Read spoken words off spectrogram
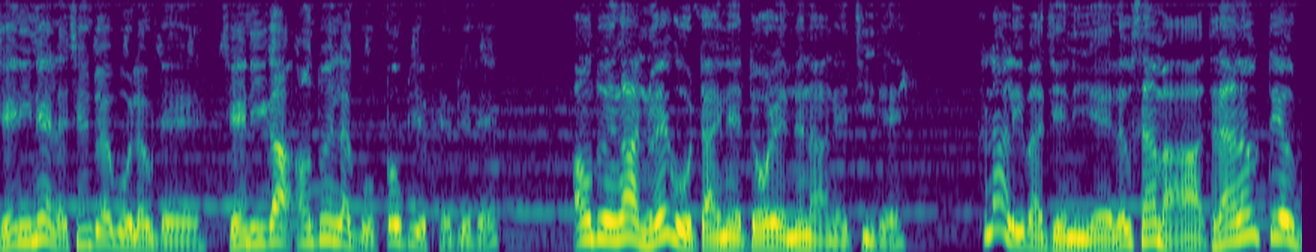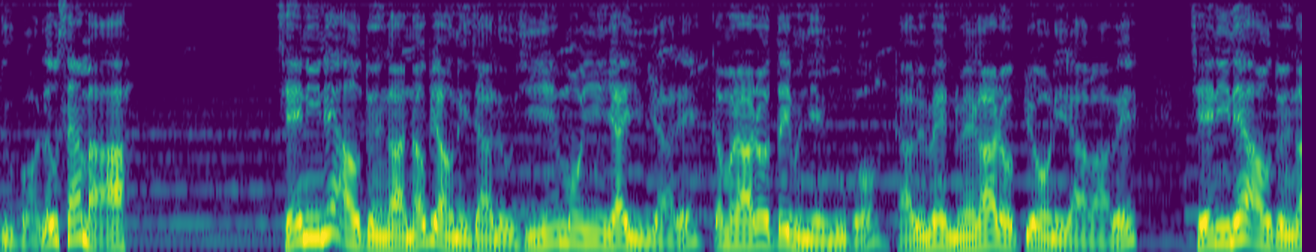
ဂျယ်နီနဲ့လက်ချင်းတွဲဖို့လုပ်တယ်။ဂျယ်နီကအောင်တွင်လက်ကိုပုတ်ပစ်ဖယ်ပစ်တယ်။အောင်တွင်ကနွဲကိုတိုင်နဲ့တောတဲ့မျက်နှာနဲ့ကြည့်တယ်။ခဏလေးပါဂျယ်နီရဲ့လှုပ်ဆန်းပါဒရန်လုံးတရုတ်တူပေါ့လှုပ်ဆန်းပါ။ဂျယ်နီနဲ့အောင်တွင်ကနောက်ပြောင်နေကြလို့ရည်ရင်မောရင်ရိုက်ယူရတယ်။ကင်မရာတော့တိတ်မငြိမ်ဘူးပေါ့။ဒါပေမဲ့နွယ်ကတော့ပျော်နေတာပါပဲ။ဂျယ်နီနဲ့အောင်တွင်က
